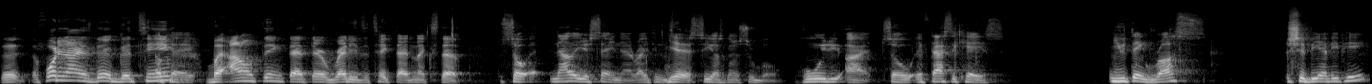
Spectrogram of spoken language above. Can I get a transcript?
The, the 49ers, they're a good team, Okay. but I don't think that they're ready to take that next step. So now that you're saying that, right? Then Yeah. The Seahawks going to Super Bowl. Who do you? All right. So if that's the case, you think Russ should be MVP?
